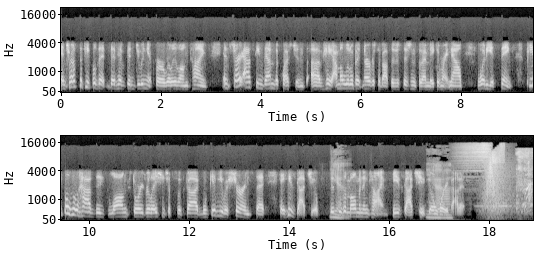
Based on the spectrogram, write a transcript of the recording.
And trust the people that, that have been doing it for a really long time and start asking them the questions of, hey, I'm a little bit nervous about the decisions that I'm making right now. What do you think? People who have these long storied relationships with God will give you assurance that, hey, He's got you. This Yeah. is a moment in time. He's got you. Don't Yeah. worry about it.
